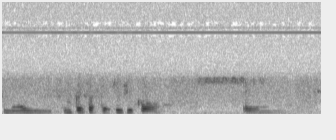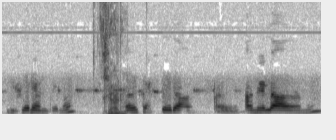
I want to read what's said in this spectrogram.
como un, un peso específico eh, diferente, ¿no? Claro. A esa espera eh, anhelada, ¿no?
